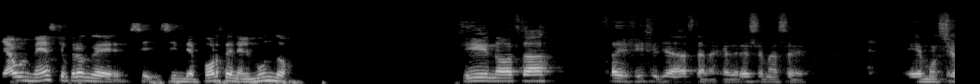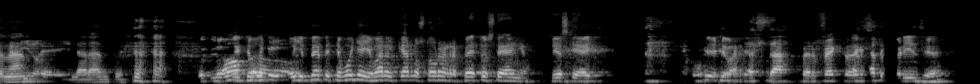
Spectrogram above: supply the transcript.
ya un mes, yo creo que sin deporte en el mundo. Sí, no, está, está difícil, ya hasta el ajedrez se me hace emocionante, hilarante. oye, Pepe, te voy a llevar al Carlos Torres Repeto este año, si es que hay. Ya está, perfecto. Esta experiencia. ¿eh?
